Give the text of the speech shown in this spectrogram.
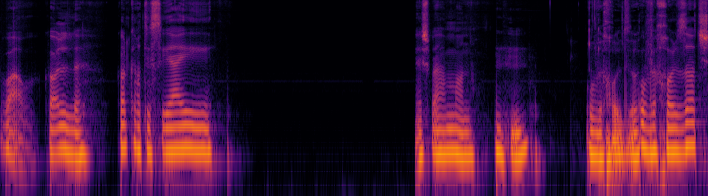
וואו, כל, כל כרטיסייה היא... יש בה המון. ובכל זאת? ובכל זאת, ש...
